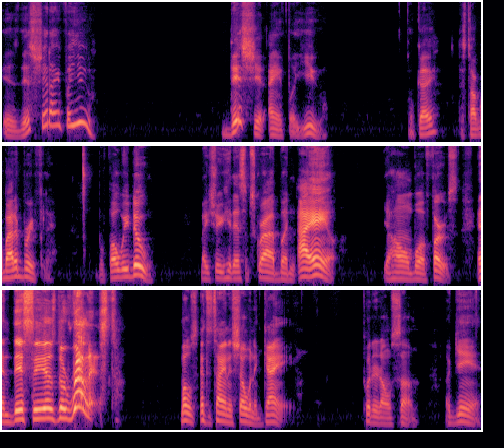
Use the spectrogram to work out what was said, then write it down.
is this shit ain't for you. This shit ain't for you. Okay? Let's talk about it briefly. Before we do, make sure you hit that subscribe button. I am your homeboy first. And this is the realest, most entertaining show in the game. Put it on something. Again,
